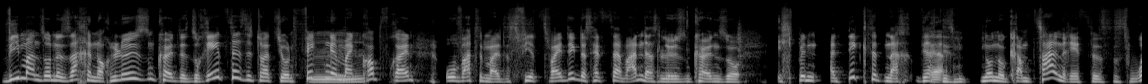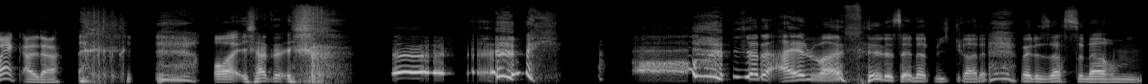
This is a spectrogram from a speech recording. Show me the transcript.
wie man so eine Sache noch lösen könnte. So Rätselsituationen ficken in meinen Mhm. Kopf rein. Oh, warte mal, das 4-2-Ding, das hättest du aber anders lösen können. So. Ich bin addicted nach, nach Ja. diesem Nonogramm-Zahlenrätsel. Das ist wack, Alter. Oh, ich hatte. Ich, ich hatte einmal, das erinnert mich gerade, weil du sagst, so nach dem,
